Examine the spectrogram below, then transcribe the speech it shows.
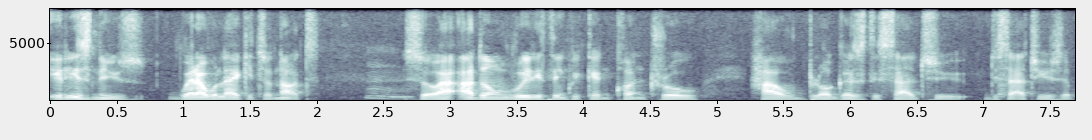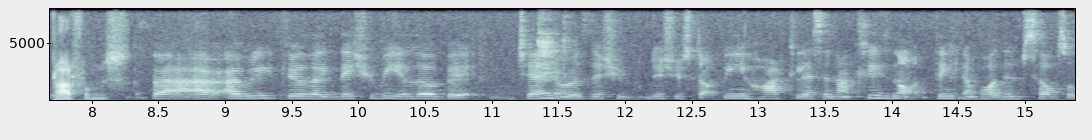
it is news, whether we like it or not. Mm. So I, I don't really think we can control how bloggers decide to decide to use their platforms. But I, I really feel like they should be a little bit generous. They should they should stop being heartless and at least not thinking about themselves all the time,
